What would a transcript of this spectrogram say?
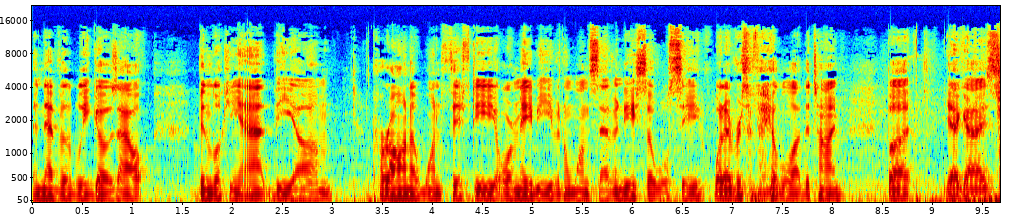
inevitably goes out. Been looking at the um, Piranha 150 or maybe even a 170, so we'll see whatever's available at the time. But yeah, guys,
